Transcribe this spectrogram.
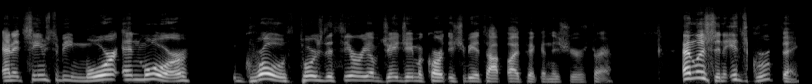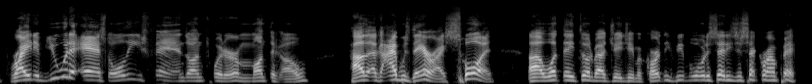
And it seems to be more and more growth towards the theory of JJ McCarthy should be a top five pick in this year's draft. And listen, it's groupthink, right? If you would have asked all these fans on Twitter a month ago how I was there, I saw it, uh, what they thought about JJ McCarthy, people would have said he's a second round pick.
